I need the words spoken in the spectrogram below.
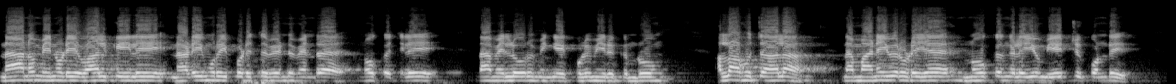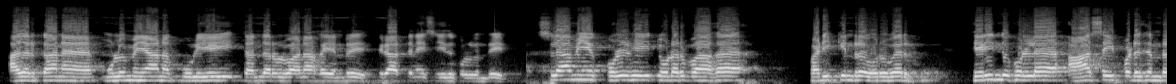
நானும் என்னுடைய வாழ்க்கையிலே நடைமுறைப்படுத்த வேண்டும் என்ற நோக்கத்திலே நாம் எல்லோரும் இங்கே குழுமி இருக்கின்றோம். அல்லாஹு தாலா நம் அனைவருடைய நோக்கங்களையும் ஏற்றுக்கொண்டு அதற்கான முழுமையான கூலியை தந்தருள்வானாக என்று பிரார்த்தனை செய்து கொள்கின்றேன். இஸ்லாமிய கொள்கை தொடர்பாக படிக்கின்ற ஒருவர் தெரிந்து கொள்ள ஆசைப்படுகின்ற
